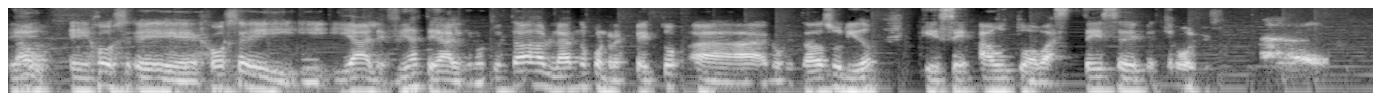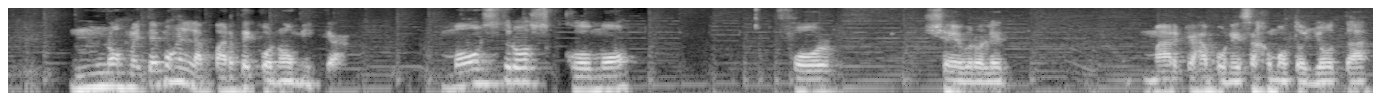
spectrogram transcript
Eh, eh, José, eh, José y, Ale, fíjate algo, tú estabas hablando con respecto a los Estados Unidos que se autoabastece de petróleo. Nos metemos en la parte económica. Monstruos como Ford, Chevrolet, marcas japonesas como Toyota,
